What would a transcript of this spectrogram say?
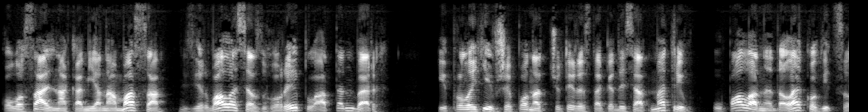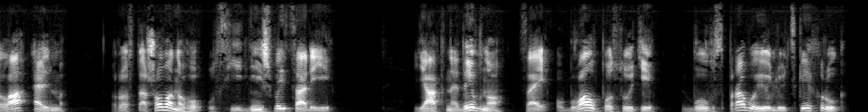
колосальна кам'яна маса зірвалася з гори Платтенберг і, пролетівши понад 450 метрів, упала недалеко від села Ельм, розташованого у східній Швейцарії. Як не дивно, цей обвал, по суті, був справою людських рук.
